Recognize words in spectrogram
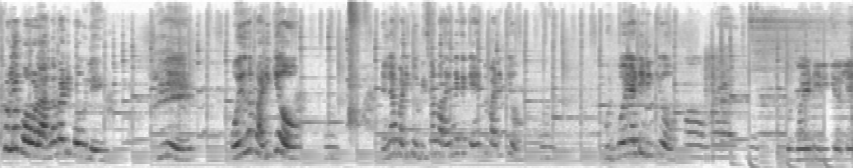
സ്കൂളിലേ പോവളൂ അംഗൻവാടി പോവില്ലേ ഇല്ലേ? പോയിരുന്ന് പഠിക്കോ? എല്ലാം പഠിക്കോ? ടീച്ചർ പറയുന്നൊക്കെ കേട്ട് പഠിക്കോ? ഗുഡ് ബോയ് ആയിട്ട് ഇരിക്കോ? അല്ലേ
